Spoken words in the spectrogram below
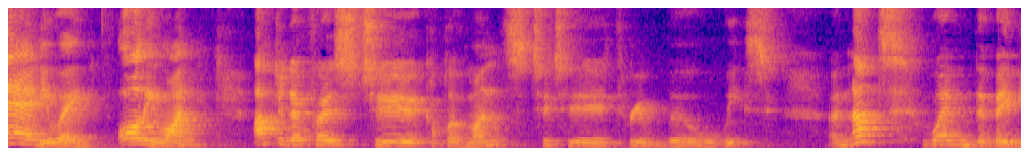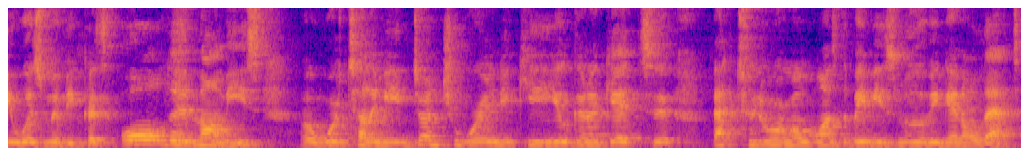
anyway all in one after the first two couple of months two to three weeks uh, not when the baby was moving, because all the mommies uh, were telling me, don't you worry, Nicky, you're gonna get uh, back to normal once the baby is moving and all that.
